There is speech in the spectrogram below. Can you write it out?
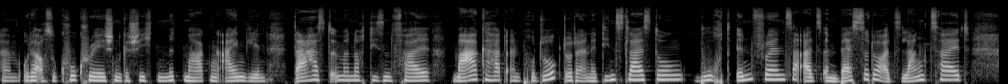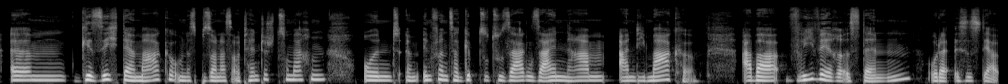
ähm, oder auch so Co-Creation-Geschichten mit Marken eingehen. Da hast du immer noch diesen Fall, Marke hat ein Produkt oder eine Dienstleistung bucht Influencer als Ambassador, als Langzeitgesicht ähm, der Marke, um das besonders authentisch zu machen. Und ähm, Influencer gibt sozusagen seinen Namen an die Marke. Aber wie wäre es denn, oder ist es ja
